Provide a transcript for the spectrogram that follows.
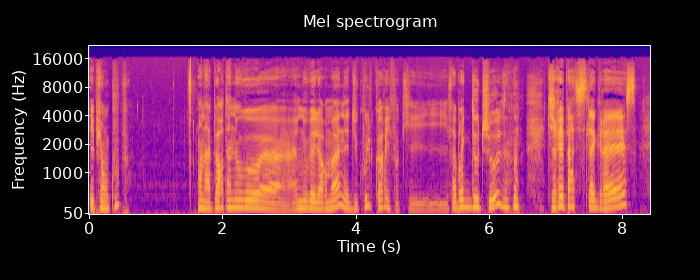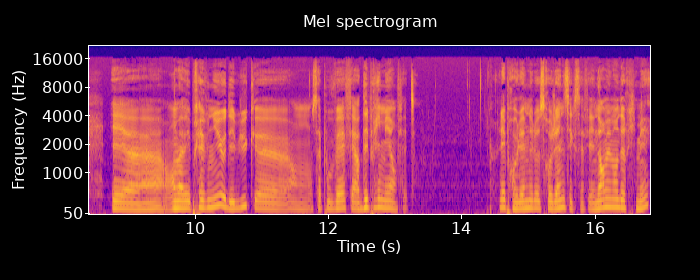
et puis on coupe. On apporte un nouveau, euh, une nouvelle hormone, et du coup, le corps, il faut qu'il fabrique d'autres choses, qu'il répartisse la graisse. Et euh, on m'avait prévenu au début que ça pouvait faire déprimer en fait. Les problèmes de l'ostrogène, c'est que ça fait énormément déprimer.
